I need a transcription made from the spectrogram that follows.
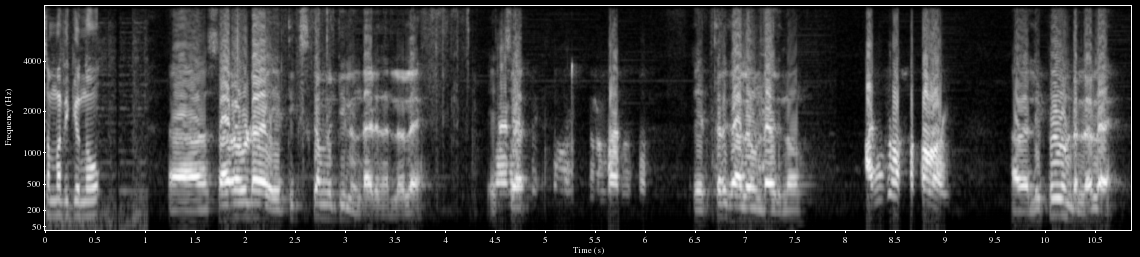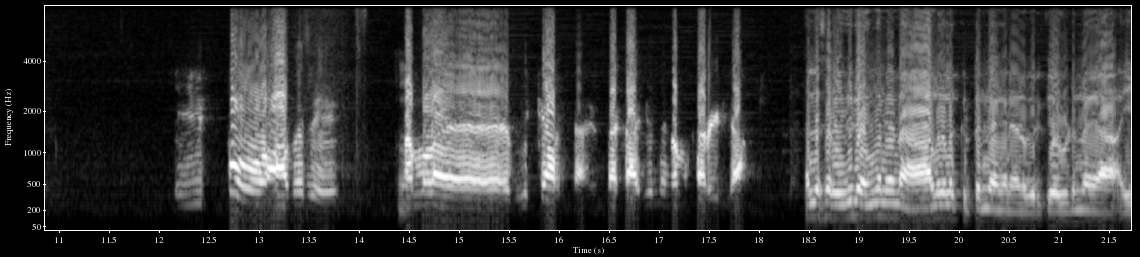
സമ്മതിക്കുന്നു. സാർ അവിടെ എത്തിക്സ് കമ്മിറ്റിയിൽ ഉണ്ടായിരുന്നല്ലോ അല്ലേ? എത്ര കാലം ഉണ്ടായിരുന്നു? അഞ്ചു വർഷത്തോളമായി. അതല്ല ഇപ്പോഴും ഉണ്ടല്ലോ അല്ലേ ഇപ്പോ അവർ നമ്മളെ വിളിക്കാറില്ല എന്താ കാര്യം നമുക്കറിയില്ല അല്ല സാർ ഇതിൽ എങ്ങനെയാണ് ആളുകളെ കിട്ടുന്നത് എങ്ങനെയാണ്? ഇവർക്ക് എവിടുന്ന് ഈ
